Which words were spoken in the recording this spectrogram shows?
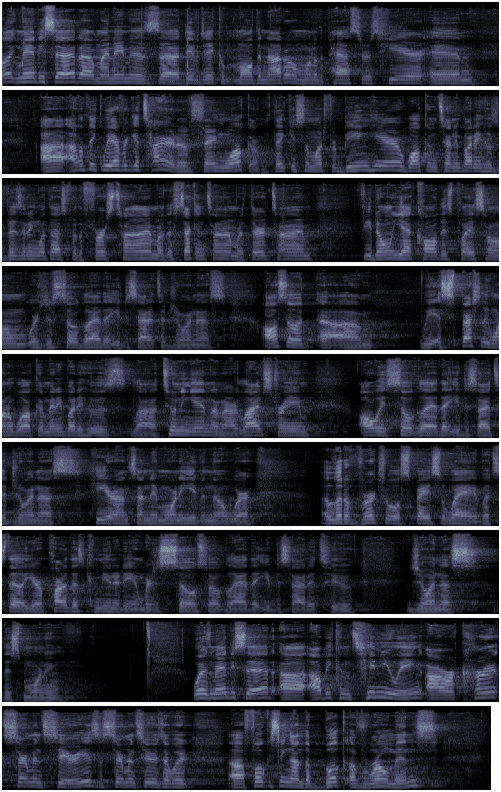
Well, like Mandy said, uh, my name is uh, David Jacob Maldonado. I'm one of the pastors here, and I, I don't think we ever get tired of saying welcome. Thank you so much for being here. Welcome to anybody who's visiting with us for the first time, or the second time, or third time. If you don't yet call this place home, we're just so glad that you decided to join us. Also, um, we especially want to welcome anybody who's uh, tuning in on our live stream. Always so glad that you decided to join us here on Sunday morning, even though we're a little virtual space away, but still, you're a part of this community, and we're just so, so glad that you've decided to join us this morning. Well, as Mandy said, uh, I'll be continuing our current sermon series, a sermon series that we're uh, focusing on the book of Romans.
